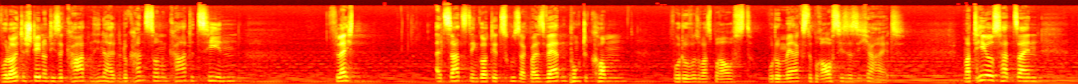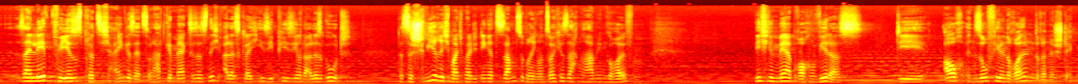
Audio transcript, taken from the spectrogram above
wo Leute stehen und diese Karten hinhalten. Und du kannst so eine Karte ziehen, vielleicht als Satz, den Gott dir zusagt, weil es werden Punkte kommen, wo du sowas brauchst, wo du merkst, du brauchst diese Sicherheit. Matthäus hat sein, sein Leben für Jesus plötzlich eingesetzt und hat gemerkt, es ist nicht alles gleich easy peasy und alles gut. Das ist schwierig, manchmal die Dinge zusammenzubringen und solche Sachen haben ihm geholfen. Wie viel mehr brauchen wir das, die auch in so vielen Rollen drin stecken,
